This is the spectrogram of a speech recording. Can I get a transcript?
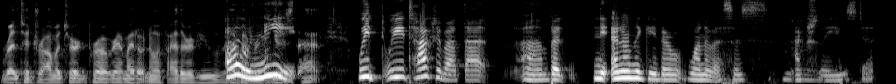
Rent a Dramaturg program. I don't know if either of you have Oh, ever neat. used that. We we talked about that, um, but I don't think either one of us has Mm-mm. actually used it.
